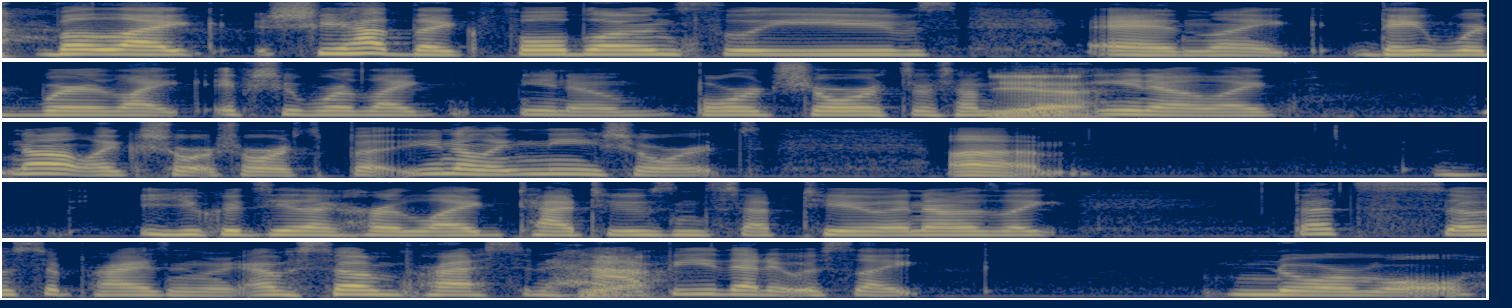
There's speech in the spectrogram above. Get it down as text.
But like she had like full blown sleeves and like they would wear like if she wore like, you know, board shorts or something, Yeah. you know, like not like short shorts, but you know, like knee shorts. Um you could see like her leg tattoos and stuff too. And I was like, that's so surprising. Like I was so impressed and Yeah. happy that it was like normal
